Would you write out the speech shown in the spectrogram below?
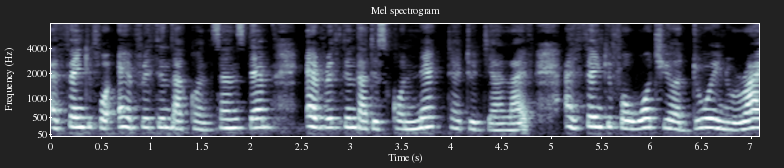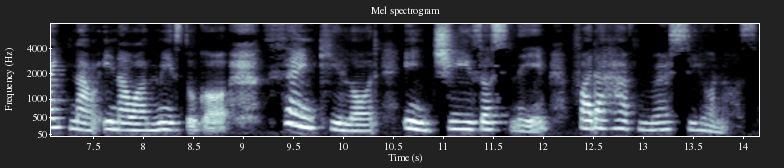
I thank you for everything that concerns them, everything that is connected to their life. I thank you for what you are doing right now in our midst, oh God. Thank you, Lord, in Jesus' name. Father, have mercy on us.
